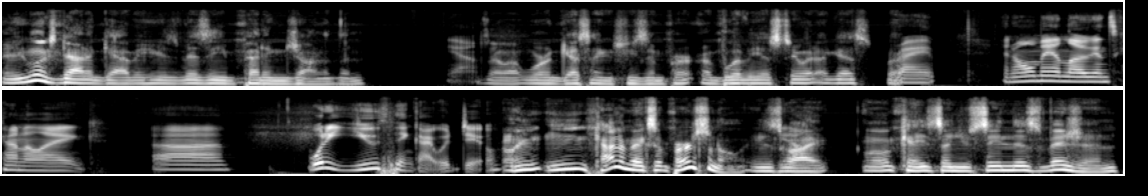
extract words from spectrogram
And he looks down at Gabby, who's busy petting Jonathan. Yeah. So uh, we're guessing she's imper- oblivious to it, I guess. But Right. And Old Man Logan's kind of like, uh, what do you think I would do? Well, he, he kind of makes it personal. He's Yeah. like, okay, so you've seen this vision,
